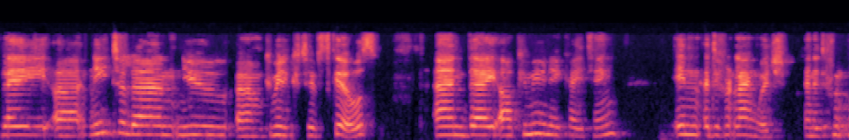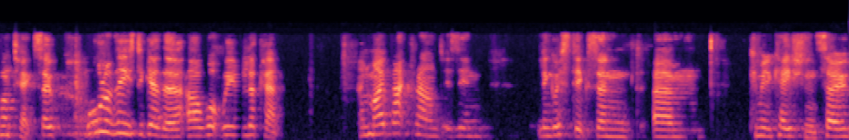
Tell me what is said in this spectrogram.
They uh, need to learn new um, communicative skills and they are communicating in a different language in a different context. So all of these together are what we look at and my background is in linguistics and um, communication. So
